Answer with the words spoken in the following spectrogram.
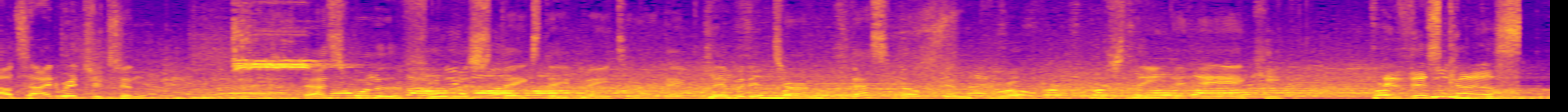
Outside Richardson. That's one of the few mistakes they've made tonight. They've limited turnovers. That's helped them grow this lead and keep it. And this kind of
